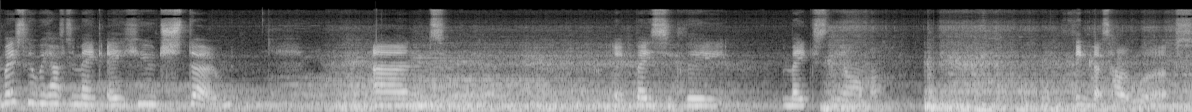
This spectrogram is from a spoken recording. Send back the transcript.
So basically we have to make a huge stone and it basically makes the armor. I think that's how it works.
